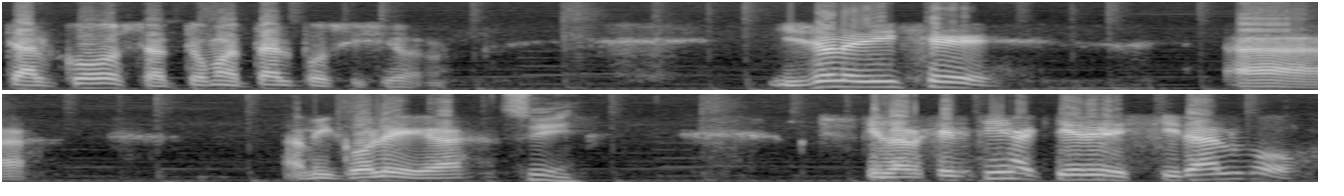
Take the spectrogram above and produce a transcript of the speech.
tal cosa, toma tal posición. Y yo le dije a, a mi colega sí. que la Argentina quiere decir algo,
